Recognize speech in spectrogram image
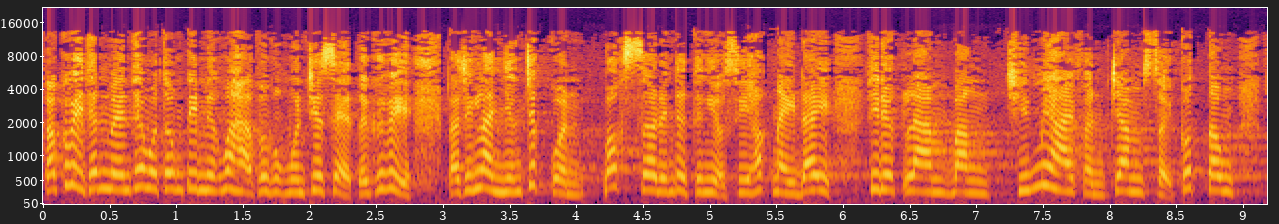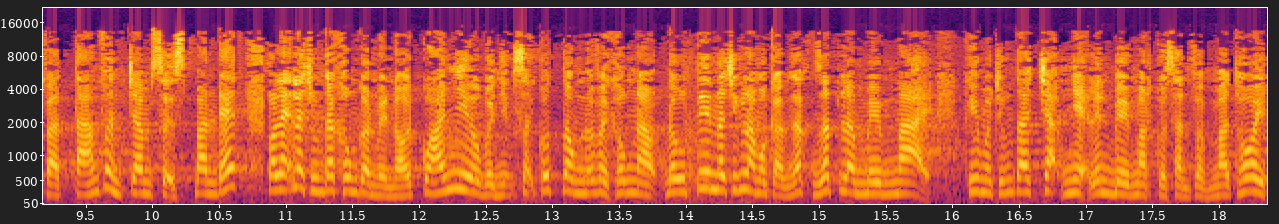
Và quý vị thân mến, thêm một thông tin nữa mà Hạ Phương cũng muốn chia sẻ tới quý vị Đó chính là những chiếc quần boxer đến từ thương hiệu Seahawk này đây Thì được làm bằng 92% sợi cốt tông và 8% sợi spandex Có lẽ là chúng ta không cần phải nói quá nhiều về những sợi cốt tông nữa phải không nào? Đầu tiên đó chính là một cảm giác rất là mềm mại Khi mà chúng ta chạm nhẹ lên bề mặt của sản phẩm mà thôi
